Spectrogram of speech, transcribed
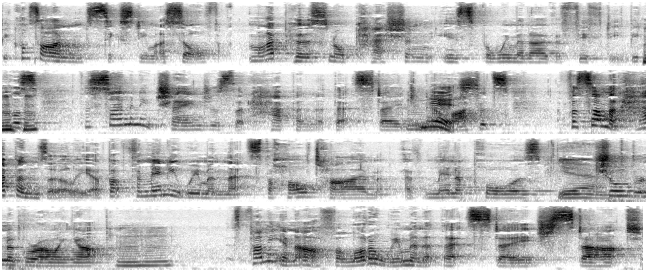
because I'm 60 myself, my personal passion is for women over 50 because there's so many changes that happen at that stage in Yes. our life. It's, for some, it happens earlier, but for many women, that's the whole time of menopause. Yeah. Children are growing up. Mm-hmm. Funny enough, a lot of women at that stage start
